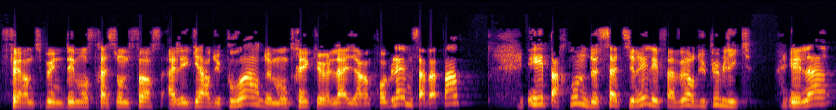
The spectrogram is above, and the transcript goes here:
faire un petit peu une démonstration de force à l'égard du pouvoir, de montrer que là, il y a un problème, ça va pas, et par contre de s'attirer les faveurs du public. Et là,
